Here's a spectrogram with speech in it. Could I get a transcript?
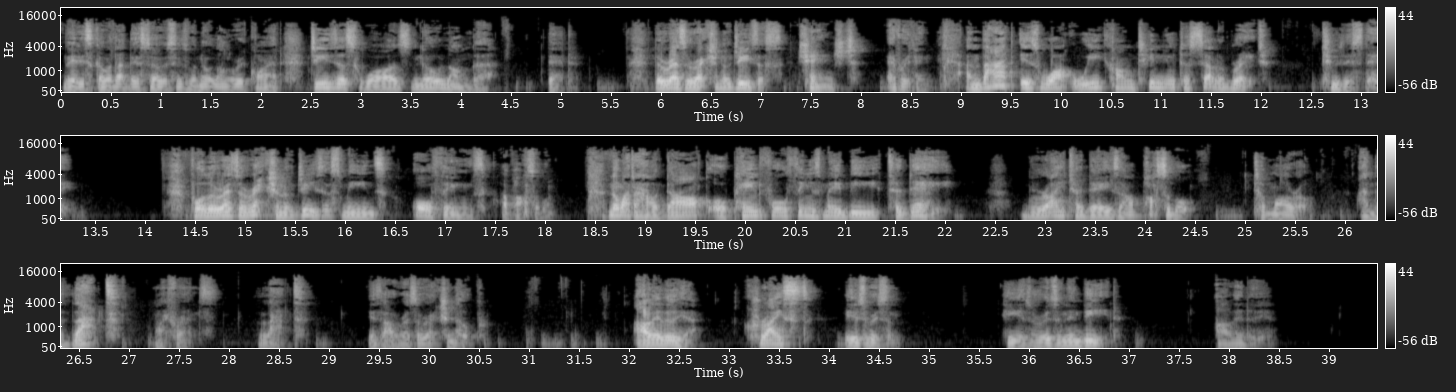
they discovered that their services were no longer required. Jesus was no longer dead. The resurrection of Jesus changed everything. And that is what we continue to celebrate to this day. For the resurrection of Jesus means all things are possible. No matter how dark or painful things may be today, brighter days are possible tomorrow. And that, my friends, that is our resurrection hope. Alleluia. Christ is risen. He is risen indeed. Alleluia.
